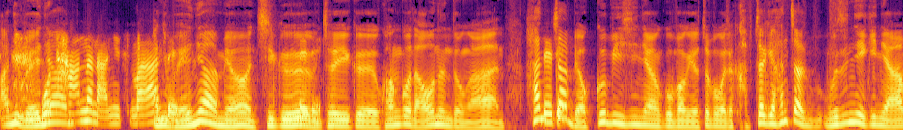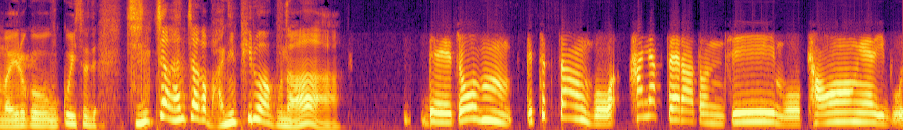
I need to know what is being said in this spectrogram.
아니 왜냐? 뭐 다는 아니지만 아니 네. 왜냐하면 지금 네네. 저희 그 광고 나오는 동안 한자 네네. 몇 급이시냐고 막 여쭤보고 갑자기 한자 무슨 얘기냐 막 이러고 웃고 있었는데 진짜 한자가 많이 필요하구나. 네, 좀 특정 뭐 한약재라든지 뭐 병의 뭐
